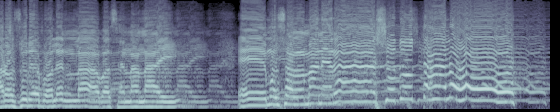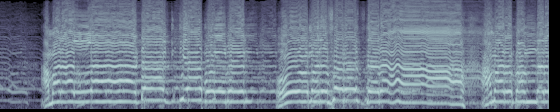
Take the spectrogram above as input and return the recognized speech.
আরও জুড়ে বলেন লাভ আছে না নাই? এ মুসলমানেরা শুধু তা নয়, আমার আল্লাহ ডাক দিয়া বলবেন, ও আমার ফেরেশতারা, আমার বান্দার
